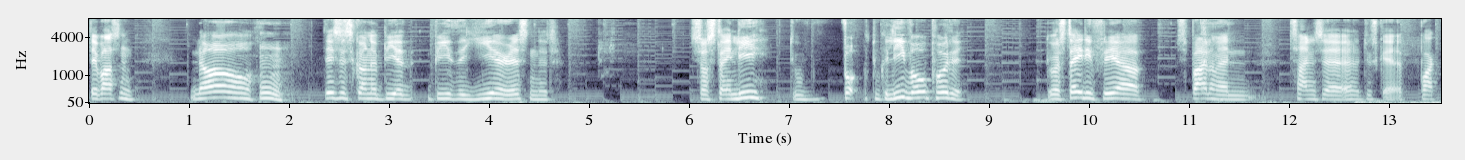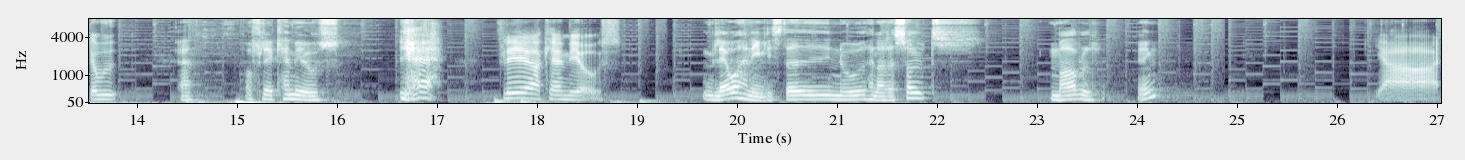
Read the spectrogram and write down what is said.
Det var sådan, no, Mm. this is gonna be, a, be the year, isn't it? Så Stan Lee, du, du kan lige våge på det. Du har stadig flere Spider-Man tegneserier, du skal brække dig ud. Ja, og flere cameos. Ja, flere cameos. Laver han egentlig stadig noget? Han har da solgt Marvel, ikke? Jeg er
